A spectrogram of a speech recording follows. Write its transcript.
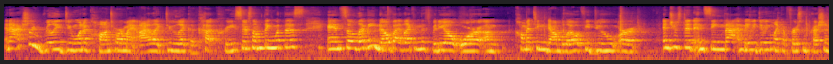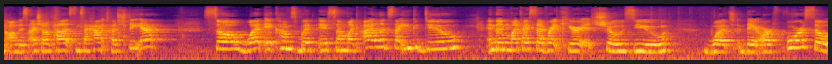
And I actually really do want to contour my eye, like do like a cut crease or something with this. And so let me know by liking this video or um, commenting down below if you do or interested in seeing that and maybe doing like a first impression on this eyeshadow palette since I haven't touched it yet. So what it comes with is some like eye looks that you could do. And then like I said right here, it shows you what they are for. So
